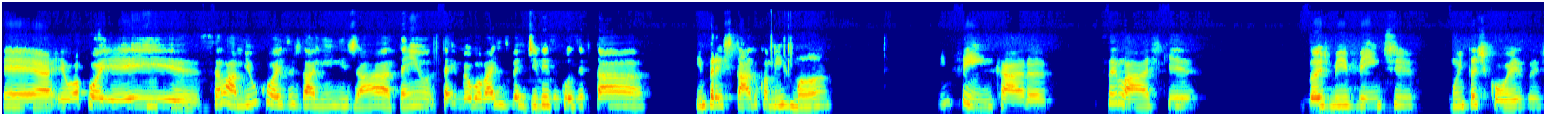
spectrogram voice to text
é, eu apoiei, sei lá, mil coisas da Aline já. Tenho, tenho meu Bobagens Imperdíveis, inclusive, está emprestado com a minha irmã. Enfim, cara, sei lá, acho que 2020, muitas coisas.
